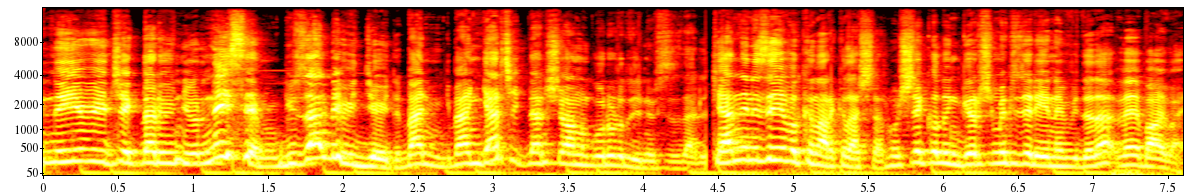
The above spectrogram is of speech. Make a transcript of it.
neyi büyütecekler bilmiyorum. Neyse güzel bir videoydu. Ben ben gerçekten şu an gurur duydum sizlerle. Kendinize iyi bakın arkadaşlar. Hoşçakalın. Görüşmek üzere yeni videoda ve bay bay.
